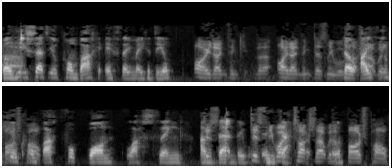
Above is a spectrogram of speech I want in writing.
Well, Uh, he said he'll come back if they make a deal. I don't think that I don't think Disney will No, touch I that with a think he'll barge come pole. back for one last thing, and Dis- then they will Disney won't touch that with a barge pole.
